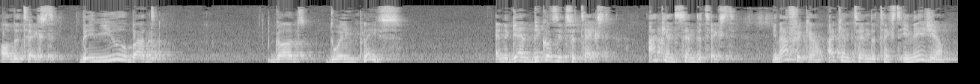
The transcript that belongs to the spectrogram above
of the text, they knew about God's dwelling place. And again, because it's a text, I can send the text in Africa, I can send the text in Asia.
